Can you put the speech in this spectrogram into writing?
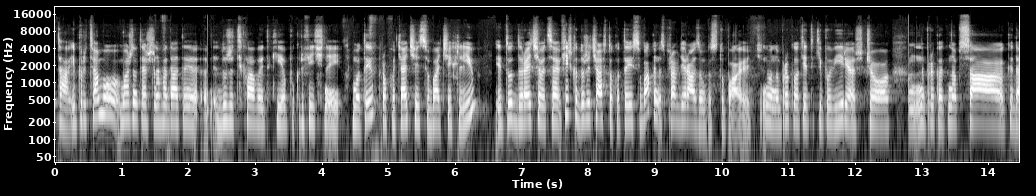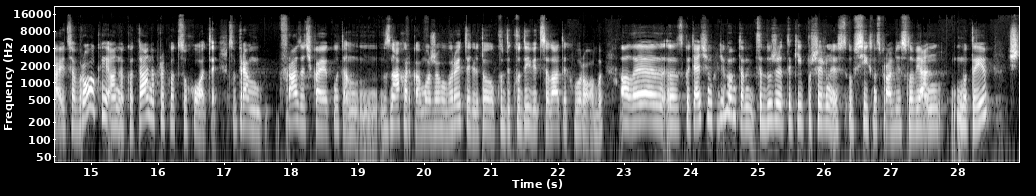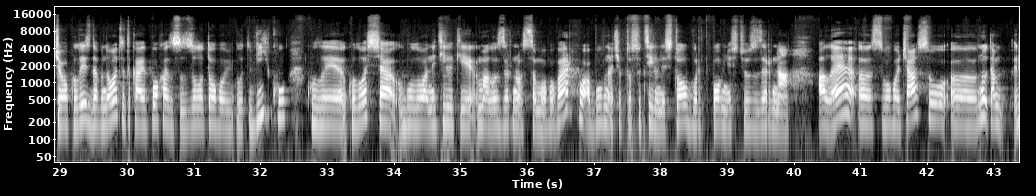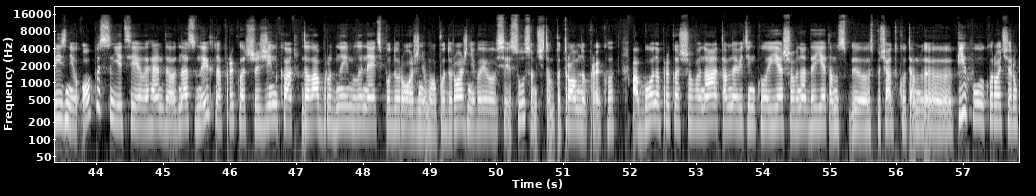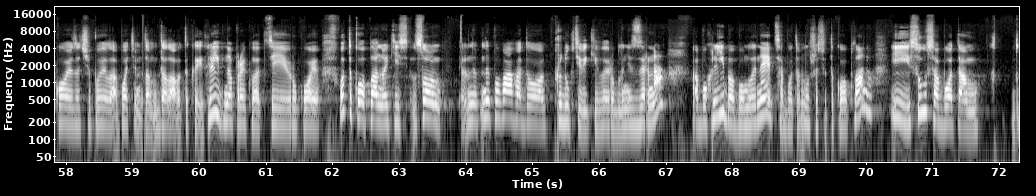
Так, і при цьому можна теж нагадати е, дуже цікавий такий апокрифічний мотив про котячий собачий хліб. І тут, до речі, оця фішка дуже часто коти і собаки насправді разом виступають. Ну, наприклад, є такі повір'я, що, наприклад, на пса кидаються вроки, а на кота, наприклад, сухоти. Це прям фразочка, яку там знахарка може говорити для того, куди куди відсилати хвороби. Але е, з котячим хлібом там це дуже такий поширений у всіх насправді слов'ян мотив. Що колись давно це така епоха з золотого от віку, коли колосся було не тільки мало зерно з самого верху, а був, начебто, суцільний стовбур повністю з зерна. Але е, свого часу е, ну там різні описи є цієї легенди. Одна з них, наприклад, що жінка дала брудний млинець подорожньому, а подорожній виявився Ісусом чи там Петром, наприклад. Або, наприклад, що вона там навіть інколи є, що вона дає там е, спочатку там е, піхву коротше рукою зачепила, а потім там дала отакий хліб, наприклад, цією рукою. От такого плану, якісь словом. Не- Неповага до продуктів, які вироблені з зерна, або хліб, або млинець, або там ну щось такого плану. І Ісус, або там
